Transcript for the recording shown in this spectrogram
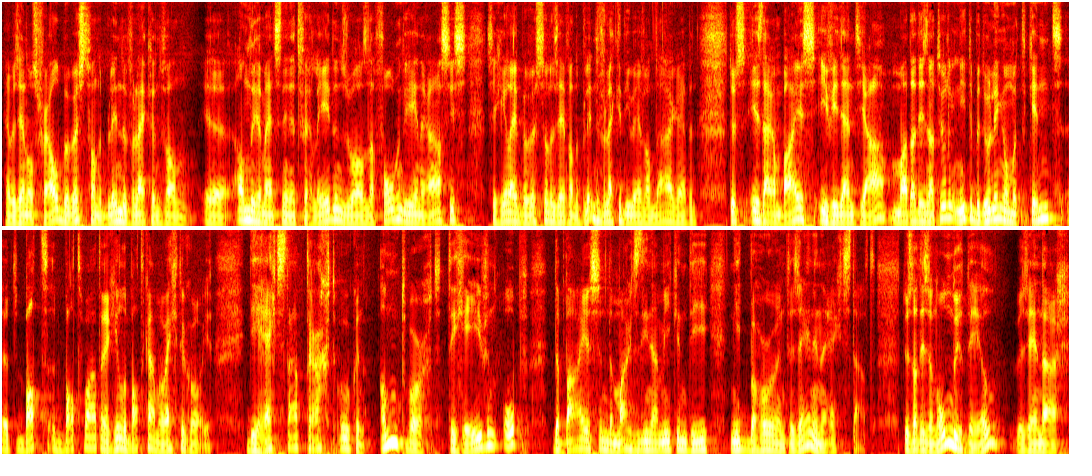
En we zijn ons vooral bewust van de blinde vlekken van uh, andere mensen in het verleden, zoals dat volgende generaties zich heel erg bewust zullen zijn van de blinde vlekken die wij vandaag hebben. Dus is daar een bias? Evident ja, maar dat is natuurlijk niet de bedoeling om het kind, het bad, het badwater de badkamer weg te gooien. Die rechtsstaat tracht ook een antwoord te geven op de biasen, de machtsdynamieken die niet behoren te zijn in een rechtsstaat. Dus dat is een onderdeel. We zijn daar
